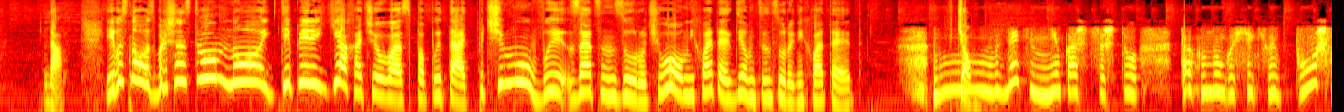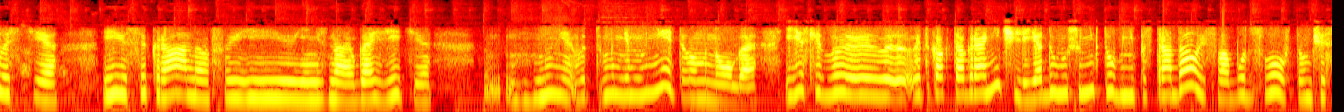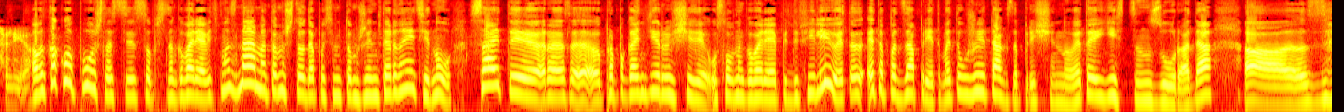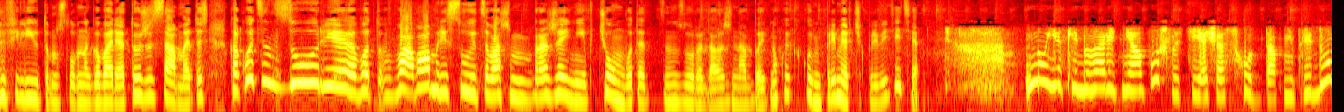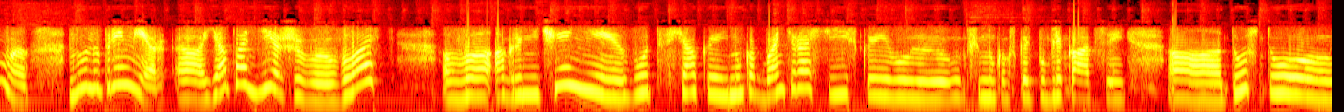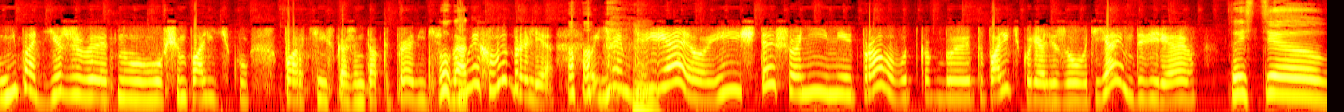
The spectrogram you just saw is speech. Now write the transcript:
Да. И вы снова с большинством, но теперь я хочу вас попытать. Почему вы за цензуру? Чего вам не хватает? Где вам цензуры не хватает? Ну, в чем? Вы знаете, мне кажется, что так много всякой пошлости и с экранов, и, я не знаю, в газете – ну, не, вот мне, мне этого много. И если бы э, это как-то ограничили, я думаю, что никто бы не пострадал, и свобода слова в том числе. А вот какой пошлости, собственно говоря? Ведь мы знаем о том, что, допустим, в том же интернете, ну, сайты, э, пропагандирующие, условно говоря, педофилию, это, это под запретом, это уже и так запрещено, это и есть цензура, да, а, зоофилию, там, условно говоря, то же самое. То есть какой цензуре, вот вам рисуется в вашем воображении, в чем вот эта цензура должна быть? Ну, хоть какой-нибудь примерчик приведите. Ну, если говорить не о пошлости, я сейчас сходу так не придумаю. Ну, например, э, я поддерживаю власть в ограничении вот всякой, ну, как бы антироссийской, в общем, ну, как сказать, публикаций, а, то, что не поддерживает, ну, в общем, политику партии, скажем так, и правительства. О, как. Мы их выбрали, я им доверяю и считаю, что они имеют право вот как бы эту политику реализовывать. Я им доверяю. То есть э,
